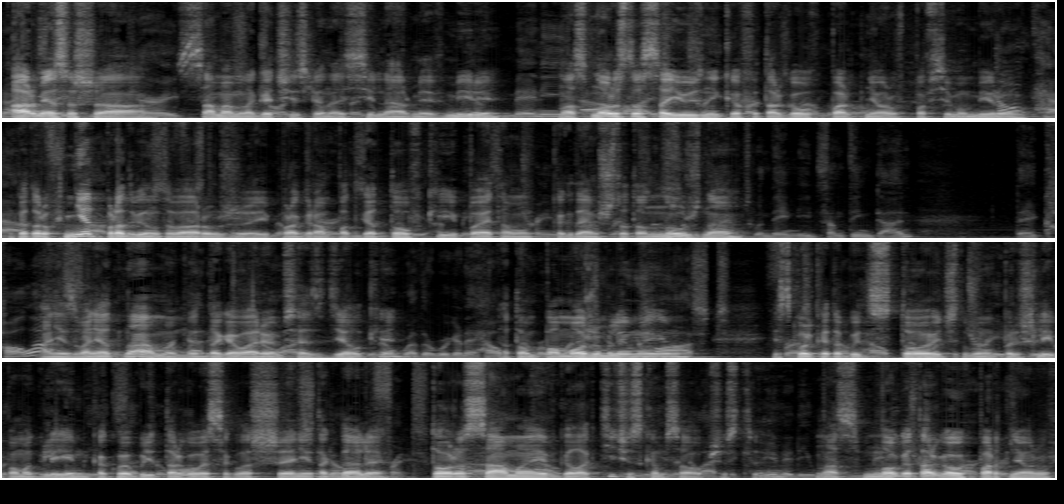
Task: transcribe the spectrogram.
Армия США – самая многочисленная сильная армия в мире. У нас множество союзников и торговых партнеров по всему миру, у которых нет продвинутого оружия и программ подготовки, и поэтому, когда им что-то нужно, они звонят нам, и мы договариваемся о сделке, о том, поможем ли мы им, и сколько это будет стоить, чтобы мы пришли и помогли им, какое будет торговое соглашение и так далее. То же самое и в галактическом сообществе. У нас много торговых партнеров,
